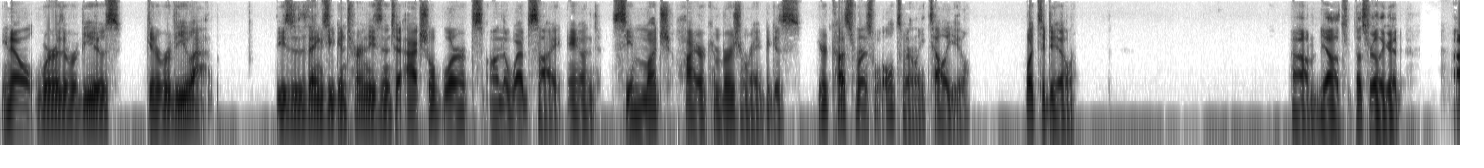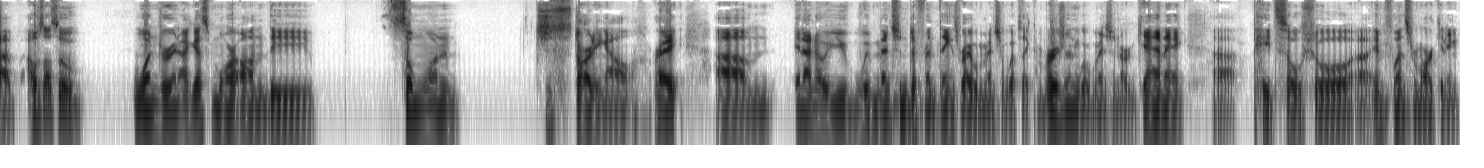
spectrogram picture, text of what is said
you know, where are the reviews, get a review app. These are the things you can turn these into actual blurbs on the website and see a much higher conversion rate because your customers will ultimately tell you what to do. Um, yeah, that's, that's really good. Uh, I was also wondering, I guess, more on the someone just starting out, right? Um, and I know you we've mentioned different things, right? We mentioned website conversion, we mentioned organic, uh, paid social, uh, influencer marketing.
